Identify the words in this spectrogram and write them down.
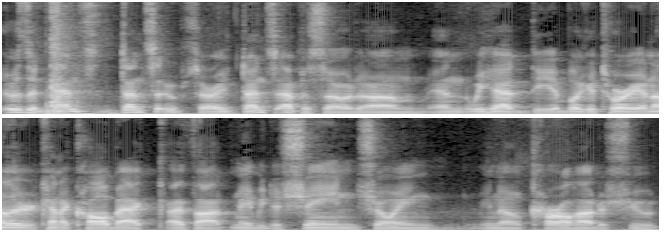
it was a dense dense oops sorry dense episode. Um, and we had the obligatory another kind of callback. I thought maybe to Shane showing you know Carl how to shoot.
